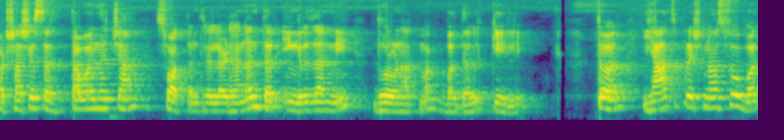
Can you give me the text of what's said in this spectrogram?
अठराशे सत्तावन्नच्या स्वातंत्र्य लढ्यानंतर इंग्रजांनी धोरणात्मक बदल केले. तर ह्याच प्रश्नासोबत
